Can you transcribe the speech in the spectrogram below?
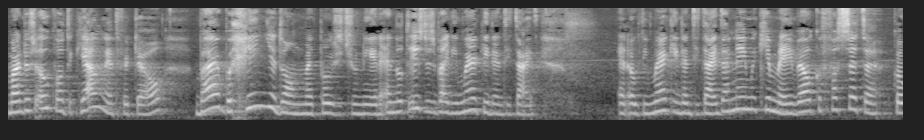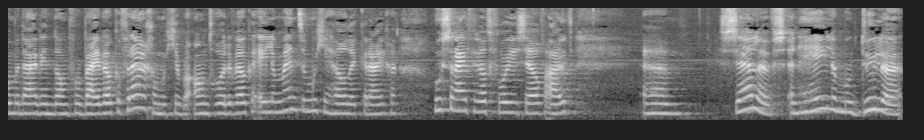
Maar dus ook wat ik jou net vertel, waar begin je dan met positioneren? En dat is dus bij die merkidentiteit. En ook die merkidentiteit, daar neem ik je mee. Welke facetten komen daarin dan voorbij? Welke vragen moet je beantwoorden? Welke elementen moet je helder krijgen? Hoe schrijf je dat voor jezelf uit? Um, zelfs een hele module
